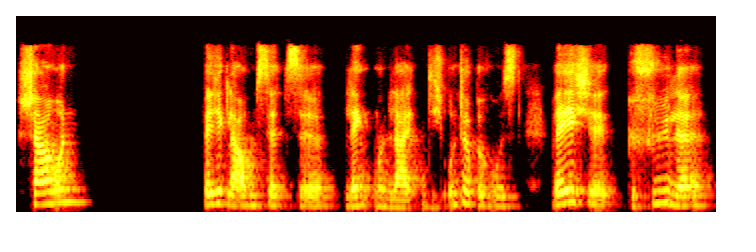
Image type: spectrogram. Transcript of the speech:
schauen, welche Glaubenssätze lenken und leiten dich unterbewusst, welche Gefühle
